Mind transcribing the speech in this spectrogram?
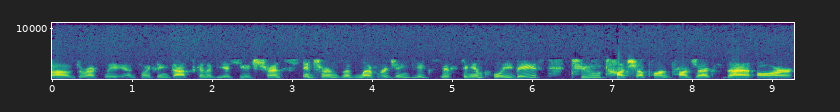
uh, directly. And so I think that's going to be a huge trend in terms of leveraging the existing employee base to touch upon projects that are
